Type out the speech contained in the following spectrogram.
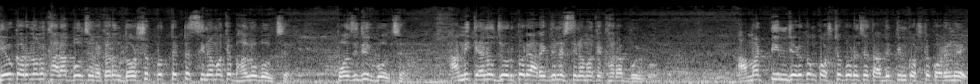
কেউ কারণ আমি খারাপ বলছে না, কারণ দর্শক প্রত্যেকটা সিনেমাকে ভালো বলছেন পজিটিভ বলছেন আমি কেন জোর করে আরেকজনের সিনেমাকে খারাপ বলব? আমার টিম যেরকম কষ্ট করেছে তাদের টিম কষ্ট করে নাই।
